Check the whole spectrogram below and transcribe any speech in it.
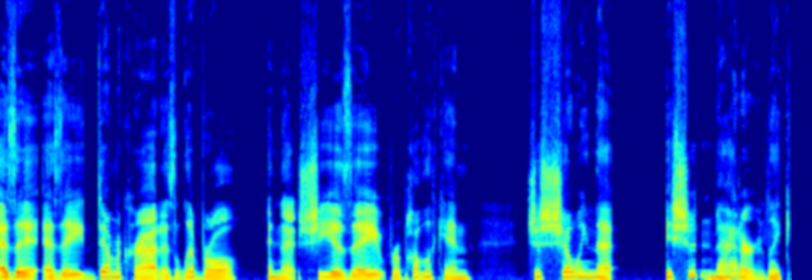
as a as a Democrat, as a liberal, and that she is a Republican just showing that it shouldn't matter. Like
